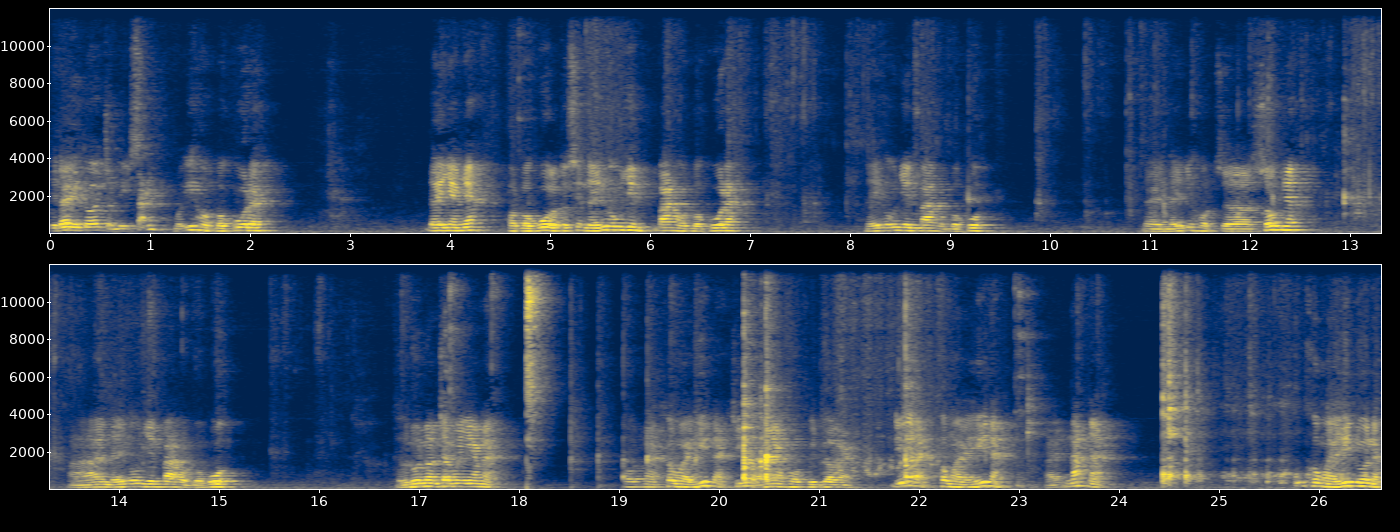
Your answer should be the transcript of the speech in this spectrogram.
Thì đây tôi đã chuẩn bị sẵn một ít hộp bầu cua đây đây anh em nhé hột bầu cua tôi sẽ lấy ngẫu nhiên ba hột bầu cua ra. Lấy ngẫu nhiên ba hột bầu cua. Để lấy những hột uh, xốp nhé. À, lấy ngẫu nhiên ba hột bầu cua. Thử luôn năm trăm anh em này. Hột này không hề hít này chính của anh em hột bình thường này. Đĩa này không hề hít này. Đấy, nắp này. Cũng không hề hít luôn này.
